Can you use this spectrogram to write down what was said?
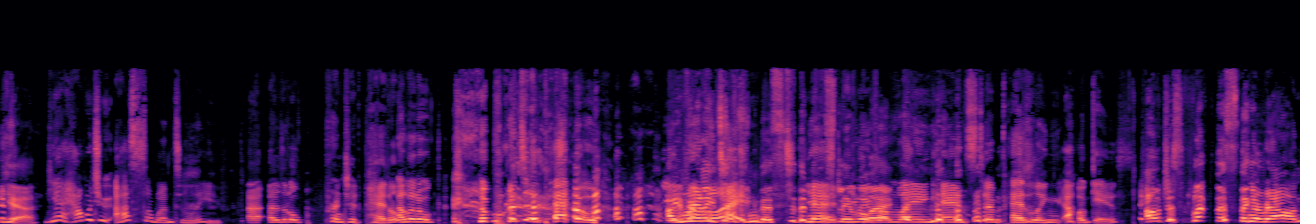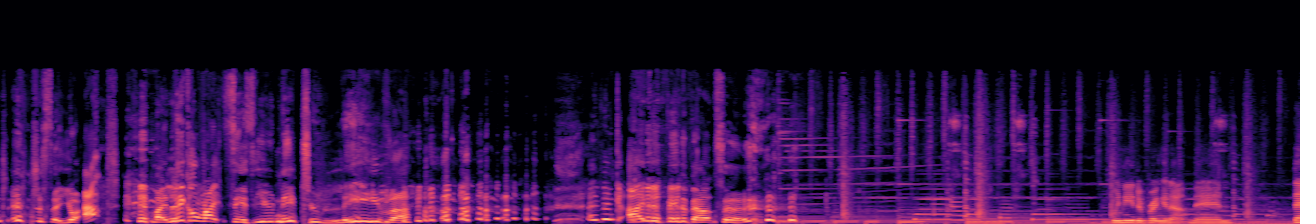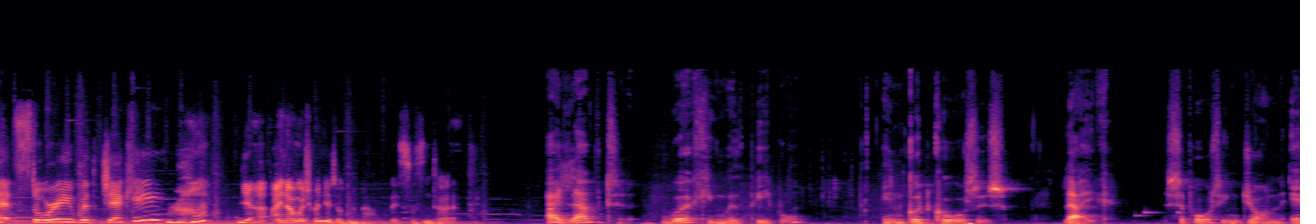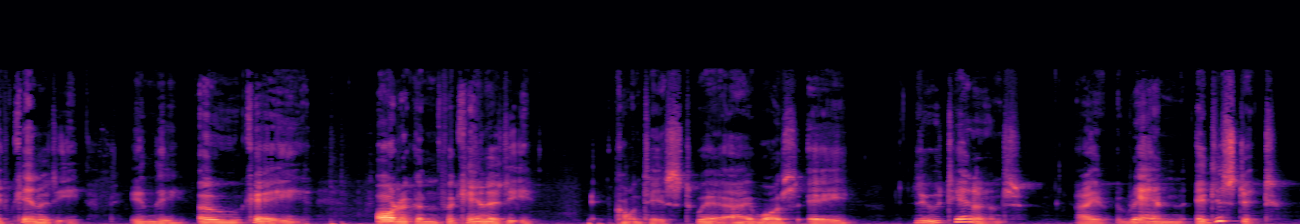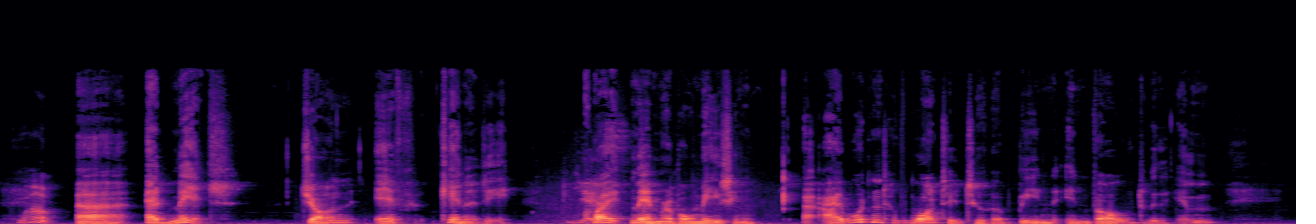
Yeah, yeah, how would you ask someone to leave? a, a little printed paddle. A little printed paddle. I'm really from taking this to the yeah, next you level. went eh? from laying hands to paddling our guest. I'll just flip this thing around and just say, You're out. My legal right says you need to leave. I think I could be the bouncer. we need to bring it up, man. That story with Jackie? Right? Yeah, I know which one you're talking about. Let's listen to it. I loved working with people in good causes, like supporting John F. Kennedy in the OK Oregon for Kennedy contest, where I was a lieutenant. I ran a district Wow. uh, and met John F. Kennedy. Quite memorable meeting. I wouldn't have wanted to have been involved with him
